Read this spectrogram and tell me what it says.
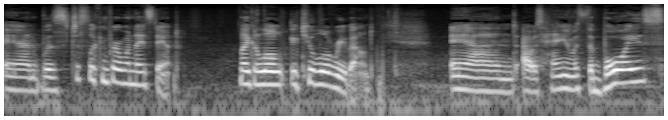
and was just looking for a one night stand. Like a little a cute little rebound. And I was hanging with the boys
